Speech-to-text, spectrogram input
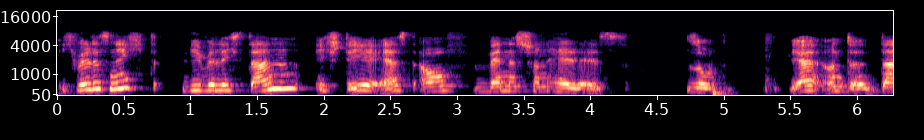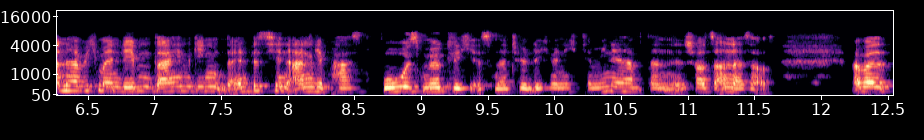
ich will das nicht. Wie will ich es dann? Ich stehe erst auf, wenn es schon hell ist. So, ja, und äh, dann habe ich mein Leben dahingehend ein bisschen angepasst, wo es möglich ist natürlich. Wenn ich Termine habe, dann schaut es anders aus. Aber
